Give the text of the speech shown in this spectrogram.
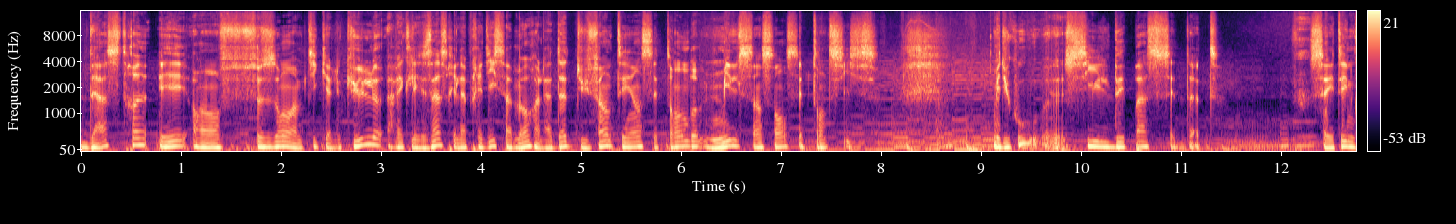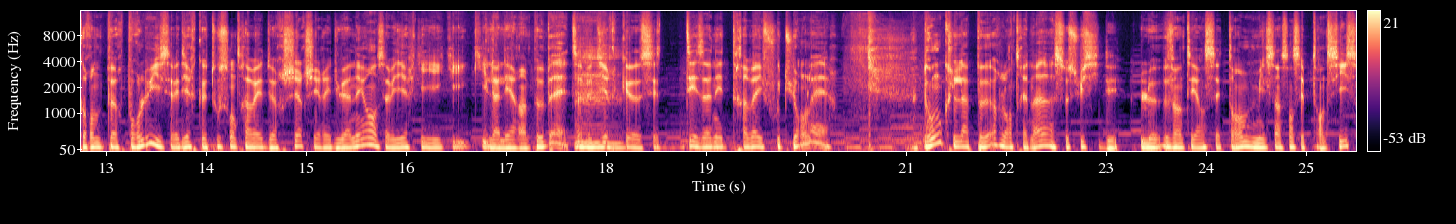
d'astres et en faisant un petit calcul avec les astres, il a prédit sa mort à la date du 21 septembre 1576. Mais du coup, euh, s'il dépasse cette date, ça a été une grande peur pour lui. Ça veut dire que tout son travail de recherche est réduit à néant. Ça veut dire qu'il a l'air un peu bête. Ça veut Mhm. dire que c'est des années de travail foutues en l'air. Donc la peur l'entraîna à se suicider le 21 septembre 1576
